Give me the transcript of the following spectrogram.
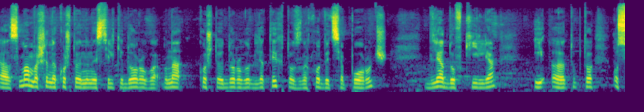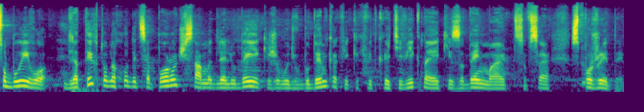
Е, Сама машина коштує не настільки дорого, вона коштує дорого для тих, хто знаходиться поруч, для довкілля. І е, тобто особливо для тих, хто знаходиться поруч, саме для людей, які живуть в будинках, в яких відкриті вікна, які за день мають це все спожити.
